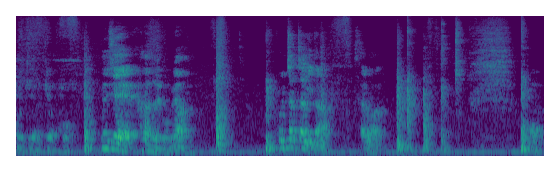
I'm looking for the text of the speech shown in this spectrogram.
이렇게 10개였고. 이제 하나 더 해보면, 홀짝짝이다. 4번. 어,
